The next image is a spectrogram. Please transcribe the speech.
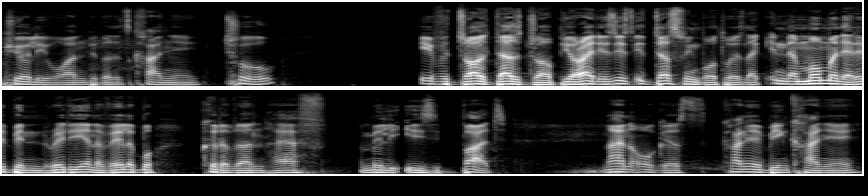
Purely one because it's Kanye. Two, if it dro- does drop, you're right. It, it, it does swing both ways. Like in the moment that it been ready and available, could have done half a milli easy. But 9 August, Kanye being Kanye,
